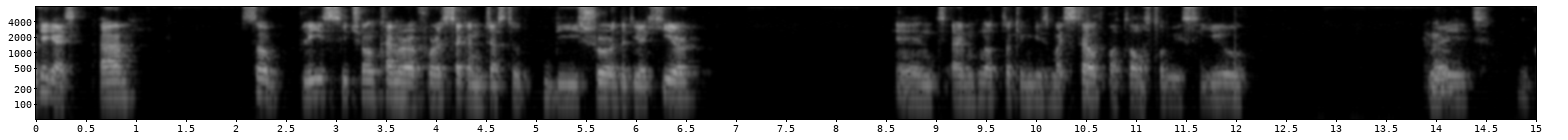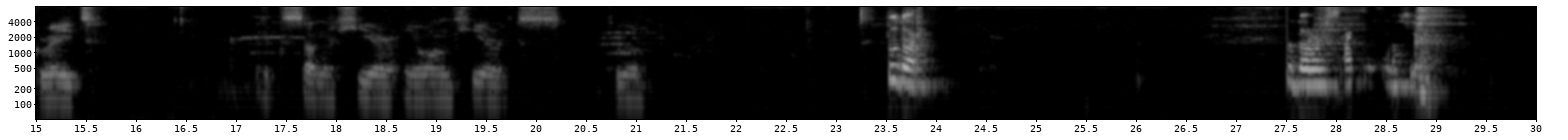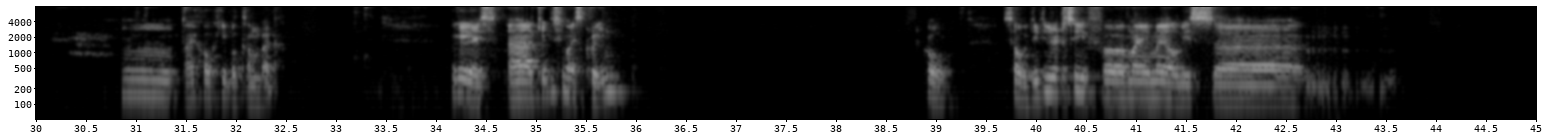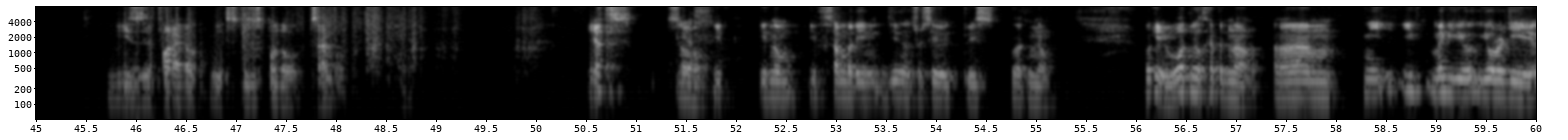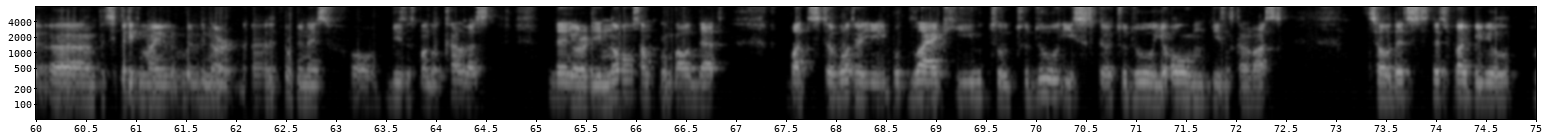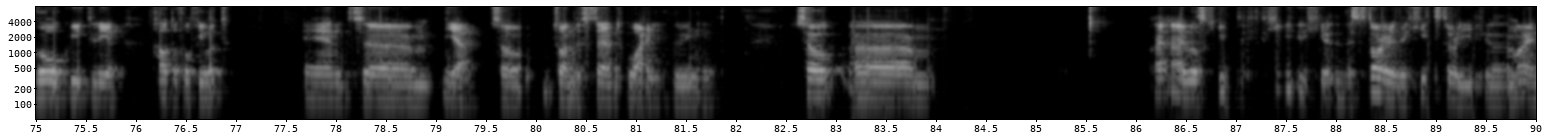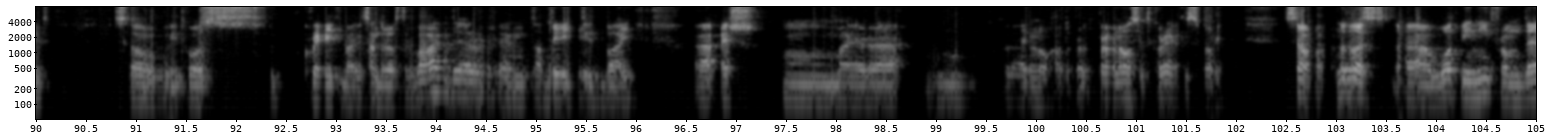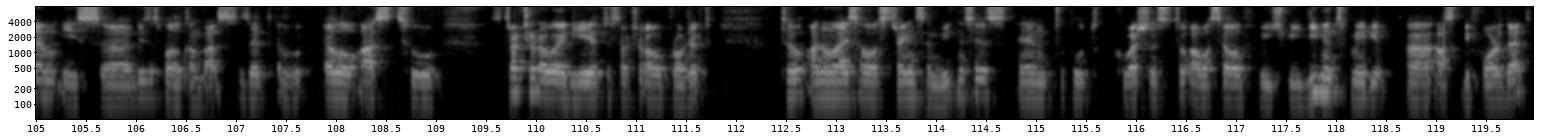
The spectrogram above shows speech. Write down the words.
Okay, guys. Um, so please switch on camera for a second just to be sure that you are here. And I'm not talking with myself, but also with you. Great, great. Alexander here, Ion here, Tudor. Tudor. Tudor is not here. Mm, I hope he will come back. Okay, guys, uh, can you see my screen? Cool. So, did you receive uh, my email with uh, with the file with this model sample? Yes. So, Yes. if you know if somebody didn't receive it, please let me know. Okay, what will happen now? Um, if maybe you, you already uh, participated in my webinar uh, that organized for business model canvas, then you already know something about that. But uh, what I would like you to, to do is uh, to do your own business canvas. So that's that's why we will go quickly how to fulfill it, and um, yeah, so to understand why do we need it. So um, I, I will skip the, the story, the history, if you don't mind. So it was created by Alexander Osterwalder and updated by uh, Ash Maurya. I don't know how to pr- pronounce it correctly. Sorry. So, nonetheless, uh, what we need from them is a business model canvas that allow us to structure our idea, to structure our project, to analyze our strengths and weaknesses, and to put questions to ourselves which we didn't maybe uh, ask before that.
